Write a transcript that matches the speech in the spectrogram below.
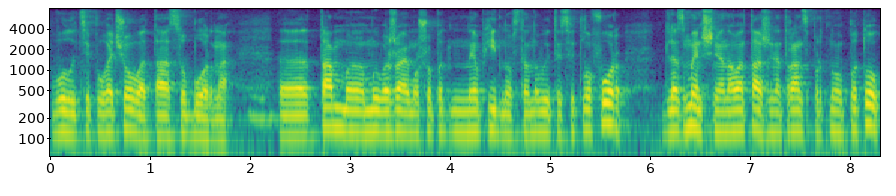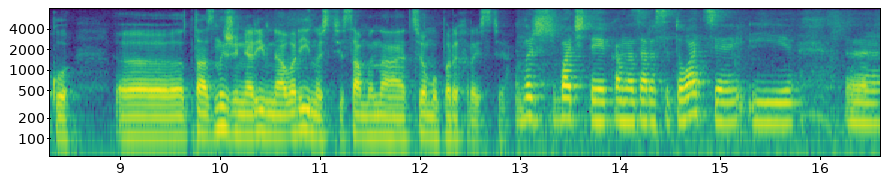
вулиці Пугачова та Соборна. Е, Там е, ми вважаємо, що необхідно встановити світлофор для зменшення навантаження транспортного потоку та зниження рівня аварійності саме на цьому перехресті. Ви ж бачите, яка в нас зараз ситуація, і е,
